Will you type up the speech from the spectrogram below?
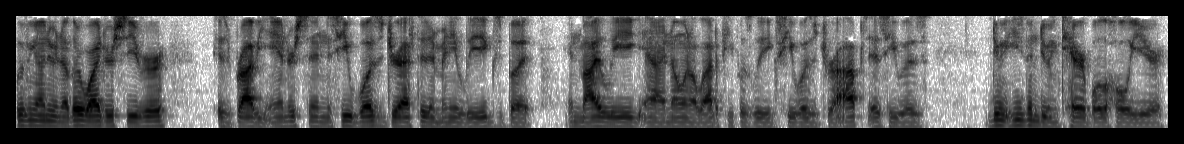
Moving on to another wide receiver is Robbie Anderson. As he was drafted in many leagues, but in my league, and I know in a lot of people's leagues, he was dropped as he was doing. He's been doing terrible the whole year,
